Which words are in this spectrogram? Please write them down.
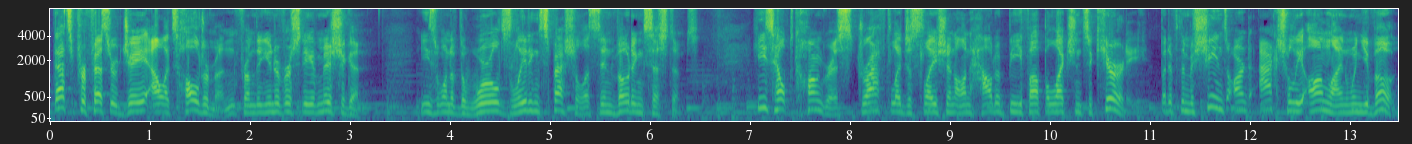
That's Professor J. Alex Halderman from the University of Michigan. He's one of the world's leading specialists in voting systems. He's helped Congress draft legislation on how to beef up election security. But if the machines aren't actually online when you vote,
